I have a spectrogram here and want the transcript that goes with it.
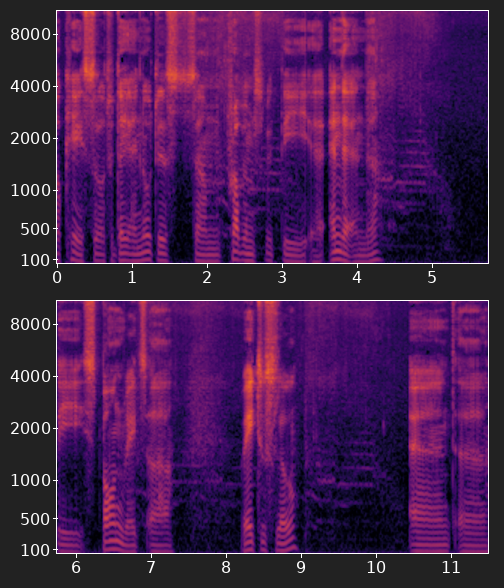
Okay, so today I noticed some problems with the uh, Ender Ender. The spawn rates are way too slow and uh,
